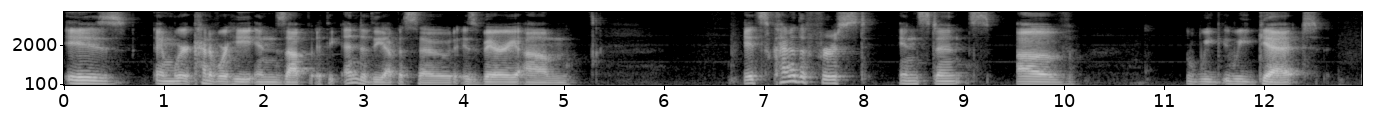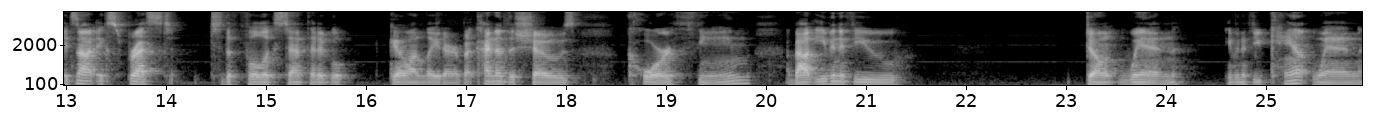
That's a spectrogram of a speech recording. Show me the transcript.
is and we're kind of where he ends up at the end of the episode is very um it's kind of the first instance of we we get it's not expressed to the full extent that it will go on later but kind of the show's core theme about even if you don't win, even if you can't win,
